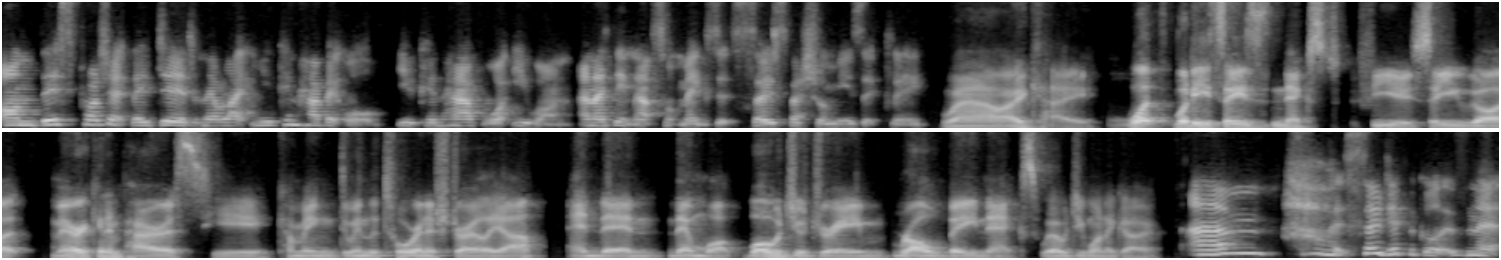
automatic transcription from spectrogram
on this project they did and they were like, you can have it all. You can have what you want. And I think that's what makes it so special musically. Wow. Okay. What What do you is next for you? So you got American in Paris here, coming doing the tour in Australia, and then then what? What would your dream role be next? Where would you want to go? Um, oh, it's so difficult, isn't it?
